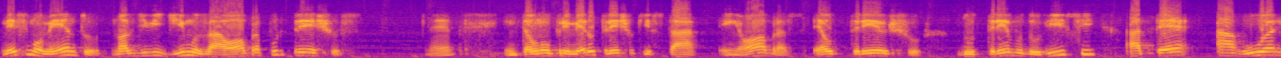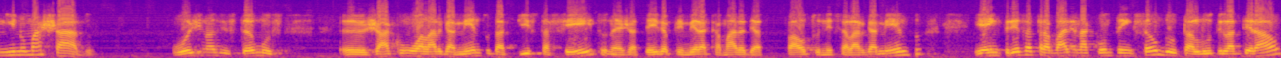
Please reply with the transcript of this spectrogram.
Nesse momento, nós dividimos a obra por trechos, né? Então, o primeiro trecho que está em obras é o trecho do Trevo do Rice até a rua Nino Machado. Hoje nós estamos uh, já com o alargamento da pista feito, né? Já teve a primeira camada de asfalto nesse alargamento e a empresa trabalha na contenção do talude lateral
